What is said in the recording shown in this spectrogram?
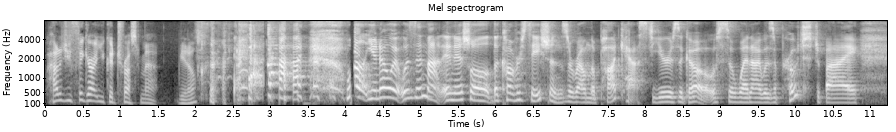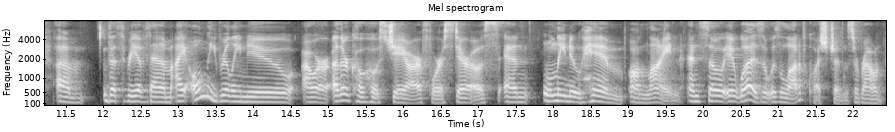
how did you figure out you could trust Matt? You know? Well, you know, it was in that initial the conversations around the podcast years ago. So when I was approached by um, the three of them, I only really knew our other co-host J.R. Forasteros, and only knew him online. And so it was it was a lot of questions around.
